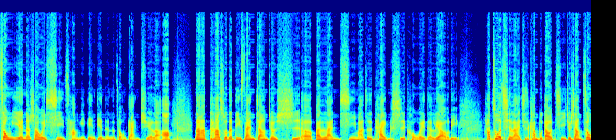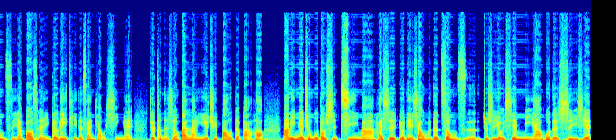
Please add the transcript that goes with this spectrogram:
粽叶呢，稍微细长一点点的那种感觉了啊。那他说的第三张就是呃斑斓鸡嘛，这是泰式口味的料理。它做起来其实看不到鸡，就像粽子一样包成一个立体的三角形，哎，就可能是用斑斓叶去包的吧，哈。那里面全部都是鸡吗？还是有点像我们的粽子，就是有一些米啊，或者是一些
